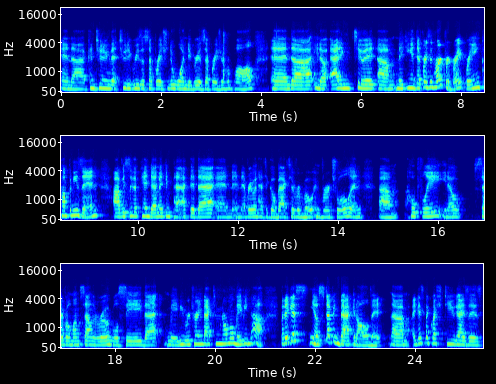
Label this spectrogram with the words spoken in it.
and uh, continuing that two degrees of separation to one degree of separation from Paul, and uh, you know, adding to it, um, making a difference in Hartford, right? Bringing companies in. Obviously, the pandemic impacted that, and and everyone had to go back to remote and virtual, and um, hopefully, you know, several months down the road, we'll see that maybe returning back to normal, maybe not. But I guess you know, stepping back in all of it, um, I guess my question to you guys is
